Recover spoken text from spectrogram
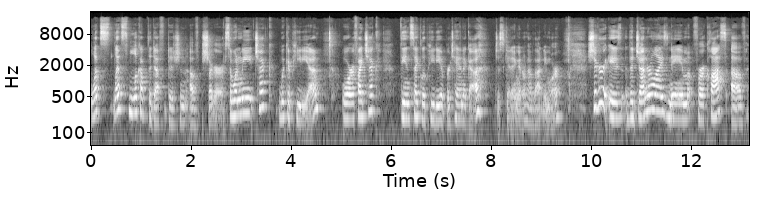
let's let's look up the definition of sugar. So when we check Wikipedia, or if I check the Encyclopedia Britannica, just kidding, I don't have that anymore. Sugar is the generalized name for a class of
